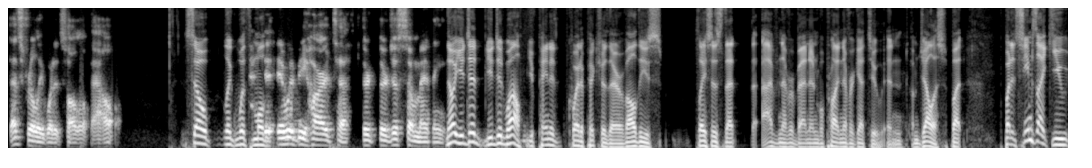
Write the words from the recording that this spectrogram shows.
that's really what it's all about. So, like with it, it, would be hard to. There, there are just so many. No, you did. You did well. You painted quite a picture there of all these places that I've never been and will probably never get to, and I'm jealous. But, but it seems like you.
